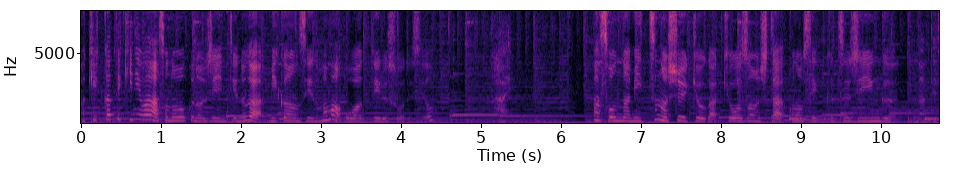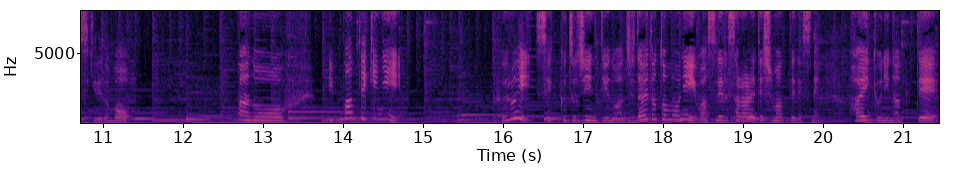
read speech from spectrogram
まあ、結果的にはその多くの寺院っていうのが未完成のまま終わっているそうですよ。はい。まあ、そんな3つの宗教が共存したこの石窟寺院群なんですけれども、まあ、あの一般的に古い石窟寺院っていうのは時代とともに忘れ去られてしまってですね廃墟になって、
